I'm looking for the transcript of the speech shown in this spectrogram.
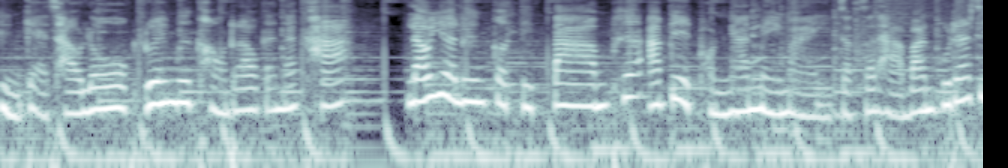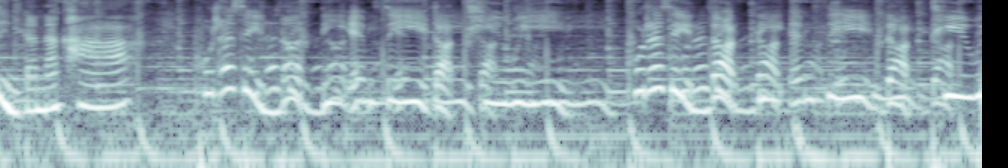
ถึงแก่ชาวโลกด้วยมือของเรากันนะคะ แล้วอย่าลืมกดติดตามเพื่ออัปเดตผลงานใหม่ๆ จากสถาบันพุทธศิลป์กันนะคะ พุทธศิลป์ .dmc.tv พุทธศิลป์ .dmc.tv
